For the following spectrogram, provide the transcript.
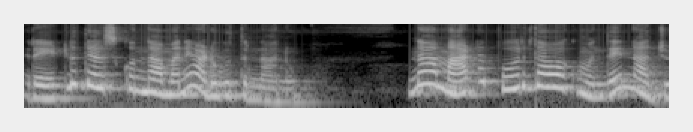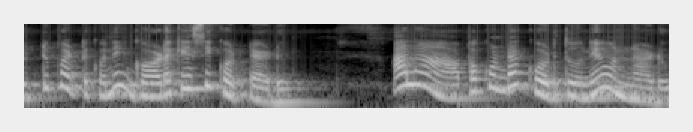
రేట్లు తెలుసుకుందామని అడుగుతున్నాను. నా మాట పూర్తవకముందే నా జుట్టు పట్టుకొని గోడకేసి కొట్టాడు. అలా ఆపకుండా కొడుతూనే ఉన్నాడు.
